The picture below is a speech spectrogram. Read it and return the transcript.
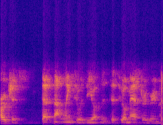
purchase that's not linked to a DO, to, to a master agreement.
